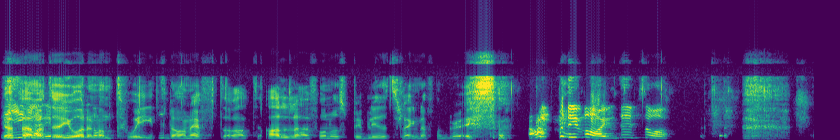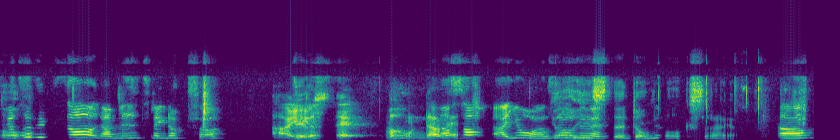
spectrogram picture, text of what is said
Det Jag har att du gjorde någon tweet dagen efter att alla från Osby blir utslängda från Grace. Ja, det var ju typ så. Jag Ja, tror typ Sara blir utslängd också. ja, just det. Var hon där Ja, med? Sara Johansson ja just det. De var också där ja. Ja,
